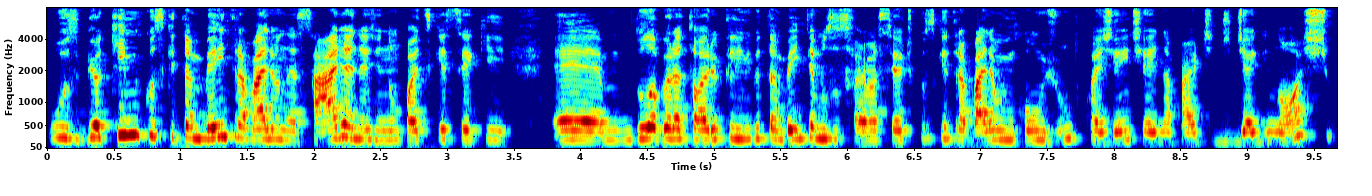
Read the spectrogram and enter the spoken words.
os bioquímicos que também trabalham nessa área, né? A gente não pode esquecer que é, do laboratório clínico também temos os farmacêuticos que trabalham em conjunto com a gente aí na parte de diagnóstico,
